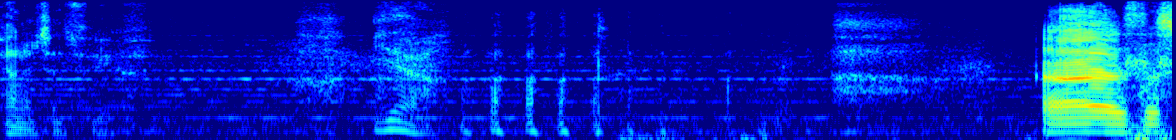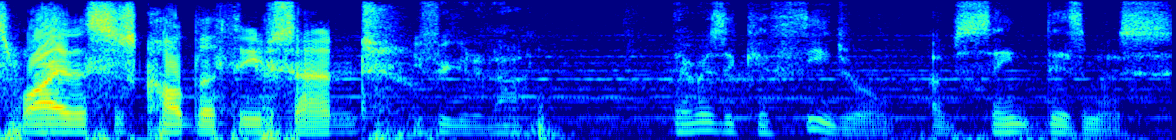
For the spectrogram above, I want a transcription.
Penitent thief. Yeah. Uh, is this why this is called the Thief's End? You figured it out. There is a cathedral of St. Dismas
